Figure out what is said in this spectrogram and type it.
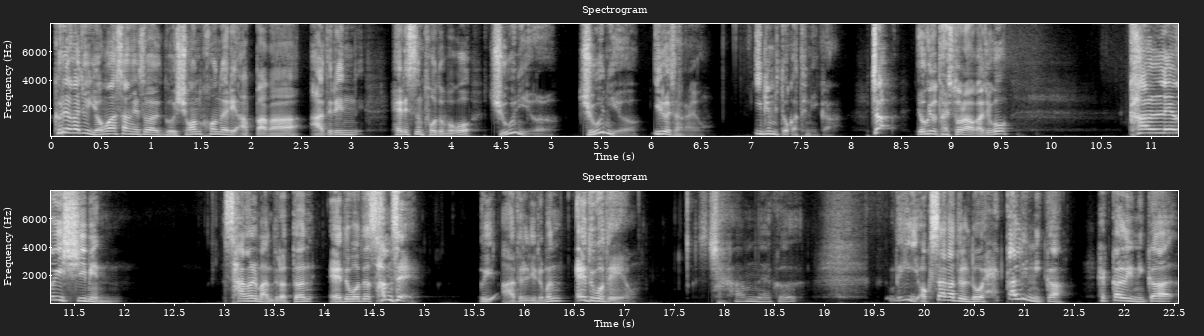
그래가지고 영화상에서 그 션 코네리 아빠가 아들인 해리슨 포드 보고 주니어, 주니어 이러잖아요. 이름이 똑같으니까. 자, 여기도 다시 돌아와가지고 칼레의 시민 상을 만들었던 에드워드 3세의 아들 이름은 에드워드예요. 참네 그 근데 이 역사가들도 헷갈리니까 헷갈리니까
